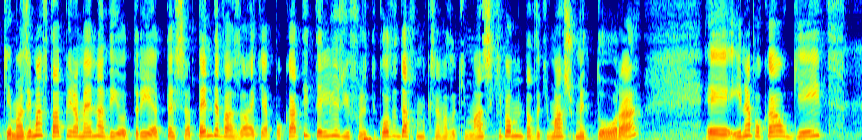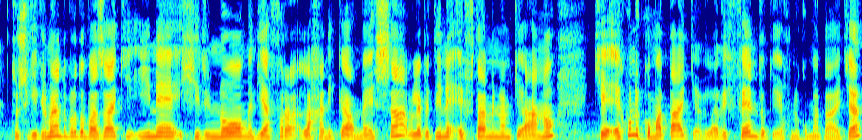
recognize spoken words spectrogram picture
Και μαζί με αυτά πήραμε ένα, δύο, τρία, τέσσερα, πέντε βαζάκια από κάτι τελείως διαφορετικό. Δεν τα έχουμε ξαναδοκιμάσει και είπαμε να τα δοκιμάσουμε τώρα. Ε, είναι από Cowgate το συγκεκριμένο το πρώτο βαζάκι είναι χοιρινό με διάφορα λαχανικά μέσα. Βλέπετε είναι 7 μήνων και άνω και έχουν κομματάκια. Δηλαδή φαίνεται ότι έχουν κομματάκια.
